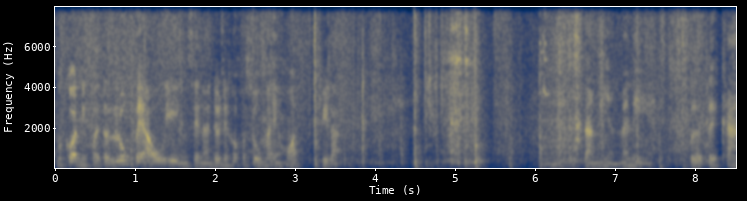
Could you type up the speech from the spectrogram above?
เมื่อก่อนนี่ข่อยก็ลงไปเอาเองสินะเดี๋ยวนี้เขาก็ส่งมาให้ฮอดพี่ละสั่งอีหยังมานี่เปิดเลยค่ะ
